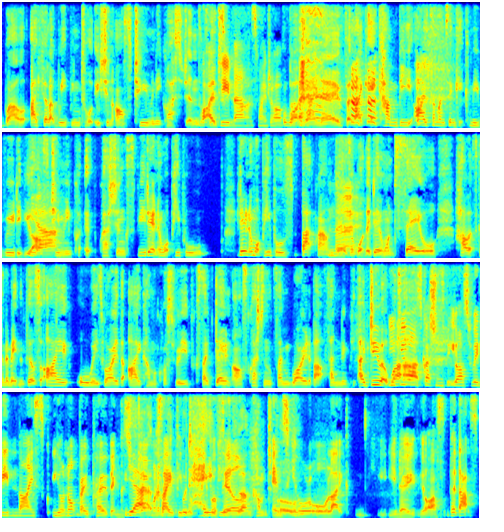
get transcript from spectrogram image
Well, I feel like we've been taught you shouldn't ask too many questions. What I do now, it's my job. Well, but- yeah, I know, but like it can be. I sometimes think it can be rude if you Yeah. ask too many qu- questions because you don't know what people. You don't know what people's background is or what they don't want to say or how it's going to make them feel. So I always worry that I come across rude because I don't ask questions because I'm worried about offending people. I do at you work. do ask questions, but you ask really nice. You're not very probing because Yeah, you don't want to make people, people people feel feel uncomfortable. insecure or like you know you're asking. But that's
